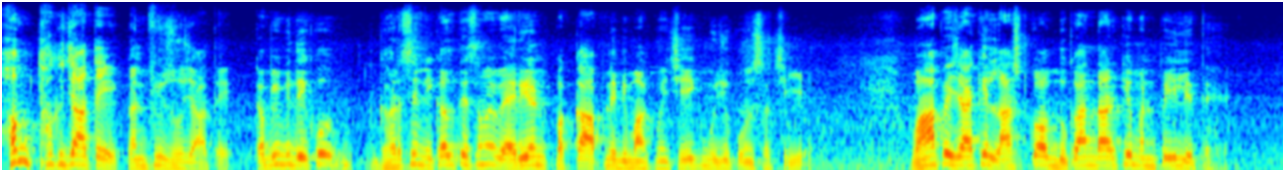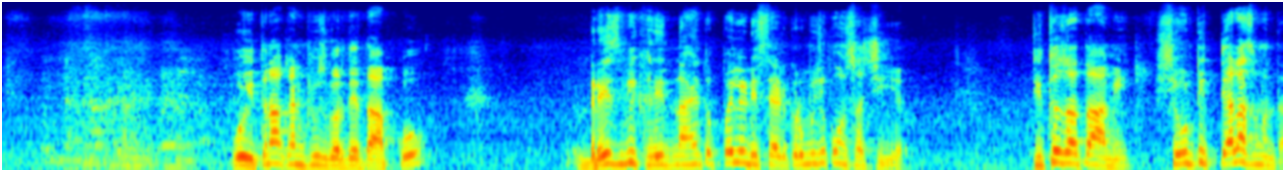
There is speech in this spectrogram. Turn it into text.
हम थक जाते कंफ्यूज हो जाते। कभी भी देखो, घर से निकलते समय वेरिएंट पक्का अपने दिमाग में चाहिए कि मुझे कौन सा चाहिए। वहाँ पे जाके लास्ट को आप दुकानदार के मन पे ही लेते हैं। वो इतना कंफ्यूज कर देता आपको। ड्रेस भी खरीदना है तो पहिले डिसाईड करू, मुझे कोणसा चाहिए। तिथं जाता आम्ही शेवटी त्यालाच म्हणता,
